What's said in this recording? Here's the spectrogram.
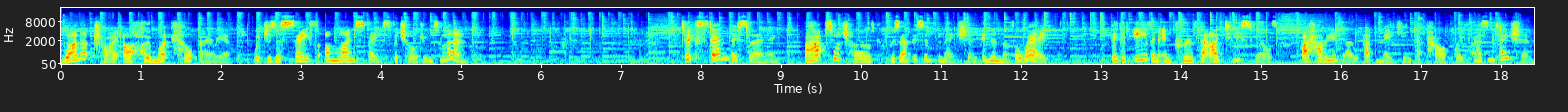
Why not try our homework help area, which is a safe online space for children to learn? To extend this learning, perhaps your child could present this information in another way. They could even improve their IT skills by having a go at making a PowerPoint presentation.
